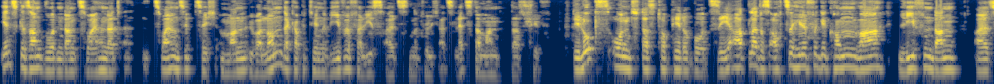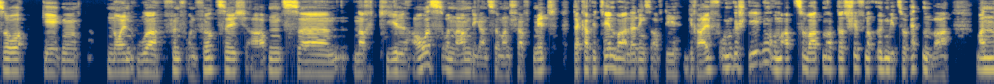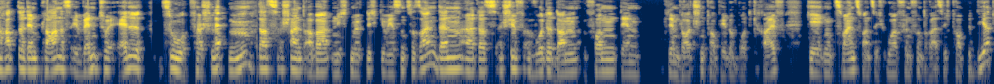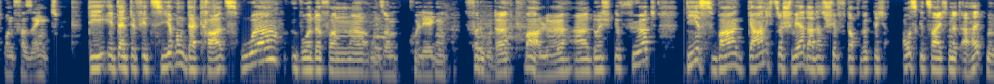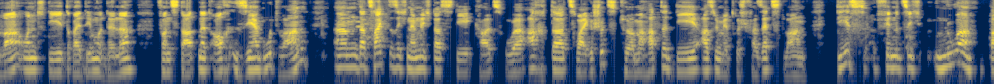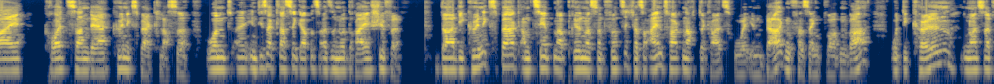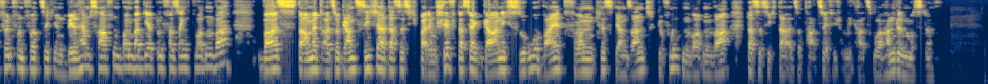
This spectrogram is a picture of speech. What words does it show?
Insgesamt wurden dann 272 Mann übernommen. Der Kapitän Rive verließ als natürlich als letzter Mann das Schiff. Die Lux und das Torpedoboot Seeadler, das auch zur Hilfe gekommen war, liefen dann also gegen 9.45 Uhr abends äh, nach Kiel aus und nahmen die ganze Mannschaft mit. Der Kapitän war allerdings auf die Greif umgestiegen, um abzuwarten, ob das Schiff noch irgendwie zu retten war. Man hatte den Plan, es eventuell zu verschleppen. Das scheint aber nicht möglich gewesen zu sein, denn äh, das Schiff wurde dann von den dem deutschen Torpedoboot Greif gegen 22.35 Uhr torpediert und versenkt. Die Identifizierung der Karlsruhe wurde von äh, unserem Kollegen Frude Qualö äh, durchgeführt. Dies war gar nicht so schwer, da das Schiff doch wirklich ausgezeichnet erhalten war und die 3D-Modelle von Startnet auch sehr gut waren. Ähm, da zeigte sich nämlich, dass die Karlsruhe Achter zwei Geschütztürme hatte, die asymmetrisch versetzt waren. Dies findet sich nur bei Kreuzern der Königsberg-Klasse. Und äh, in dieser Klasse gab es also nur drei Schiffe. Da die Königsberg am 10. April 1940, also einen Tag nach der Karlsruhe in Bergen versenkt worden war und die Köln 1945 in Wilhelmshaven bombardiert und versenkt worden war, war es damit also ganz sicher, dass es sich bei dem Schiff, das ja gar nicht so weit von Christian Sand gefunden worden war, dass es sich da also tatsächlich um die Karlsruhe handeln musste.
